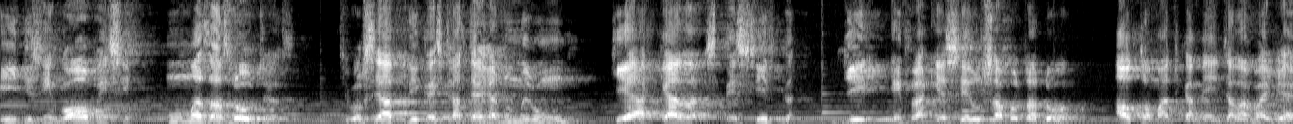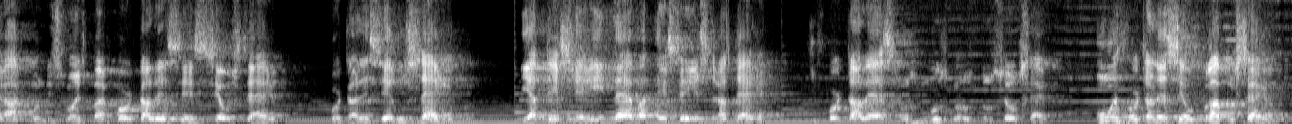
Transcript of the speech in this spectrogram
e desenvolvem-se umas às outras. Se você aplica a estratégia número um, que é aquela específica de enfraquecer o sabotador, automaticamente ela vai gerar condições para fortalecer seu cérebro, fortalecer o cérebro. E a terceira e leva a terceira estratégia que fortalece os músculos do seu cérebro. Um é fortalecer o próprio cérebro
